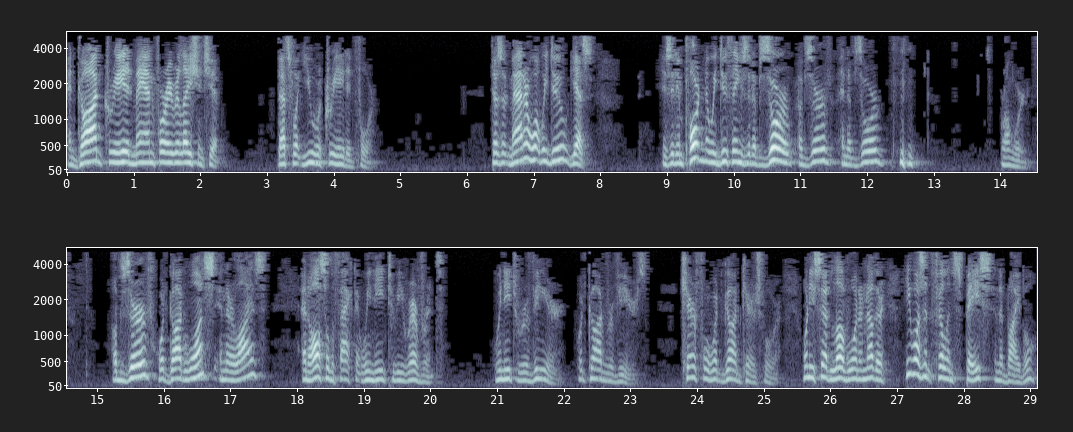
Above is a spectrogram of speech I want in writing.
And God created man for a relationship. That's what you were created for. Does it matter what we do? Yes. Is it important that we do things that absorb, observe and absorb wrong word. Observe what God wants in their lives, and also the fact that we need to be reverent. We need to revere what God reveres, care for what God cares for. When he said love one another, he wasn't filling space in the Bible.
